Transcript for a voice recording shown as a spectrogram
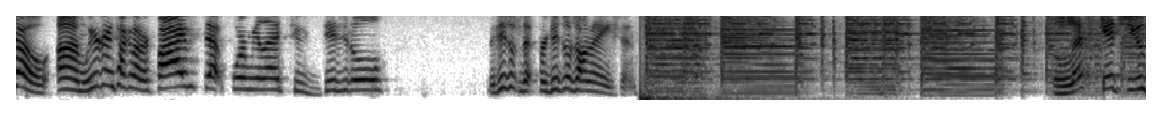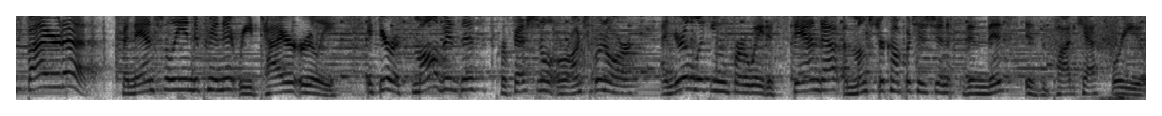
So um, we're going to talk about our five-step formula to digital, the digital the, for digital domination. Let's get you fired up. Financially independent, retire early. If you're a small business, professional, or entrepreneur, and you're looking for a way to stand out amongst your competition, then this is the podcast for you.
